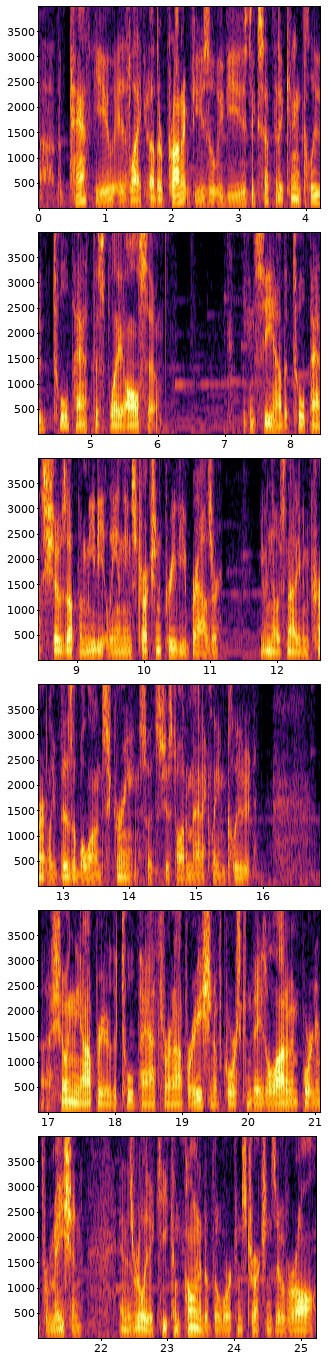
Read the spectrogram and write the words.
Uh, the path view is like other product views that we've used, except that it can include toolpath display also. You can see how the toolpath shows up immediately in the instruction preview browser, even though it's not even currently visible on screen, so it's just automatically included. Uh, showing the operator the toolpath for an operation, of course, conveys a lot of important information and is really a key component of the work instructions overall.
